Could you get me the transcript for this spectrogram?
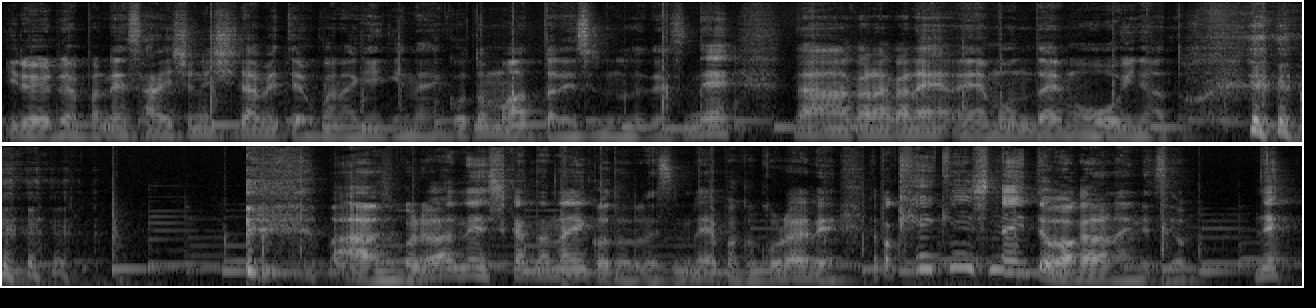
いろいろやっぱね最初に調べておかなきゃいけないこともあったりするのでですねなかなかねえ問題も多いなと。まあこれはね仕方ないことですね。やっぱこれはねやっぱ経験しないとわからないんですよ。ね。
